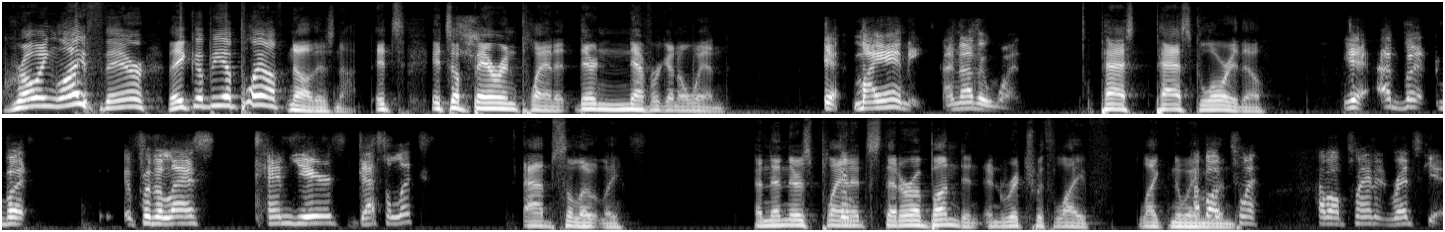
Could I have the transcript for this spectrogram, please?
growing life there. They could be a playoff. No, there's not. It's it's a barren planet. They're never gonna win. Yeah, Miami, another one. Past past glory though. Yeah, uh, but but for the last ten years, desolate. Absolutely. And then there's planets that are abundant and rich with life, like New How about England. pla- how about Planet Redskin?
